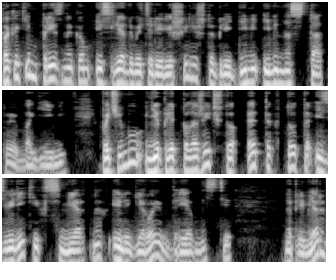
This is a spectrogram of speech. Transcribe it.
по каким признакам исследователи решили, что перед ними именно статуя богини? Почему не предположить, что это кто-то из великих смертных или героев древности, например,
